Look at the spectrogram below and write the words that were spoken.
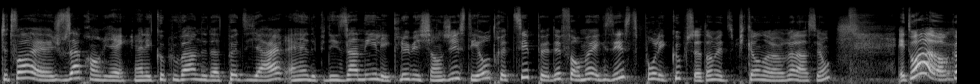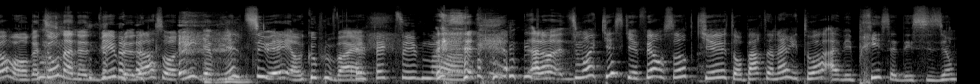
Toutefois, euh, je vous apprends rien. hein, les couples ouverts ne datent pas d'hier. hein. depuis des années, les clubs échangistes et autres types de formats existent pour les couples souhaitant mettre du piquant dans leur relation. Et toi, encore, on retourne à notre Bible de la soirée. Gabrielle, tu es un couple ouvert. Effectivement. Alors, dis-moi, qu'est-ce qui a fait en sorte que ton partenaire et toi avez pris cette décision?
